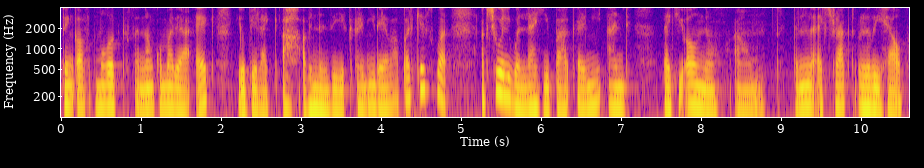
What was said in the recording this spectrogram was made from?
think of milk sannan kuma egg you'll be like ah abin nan zai karni da but guess what? Actually wallahi ba karni and like you all know um vanilla extract really help.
